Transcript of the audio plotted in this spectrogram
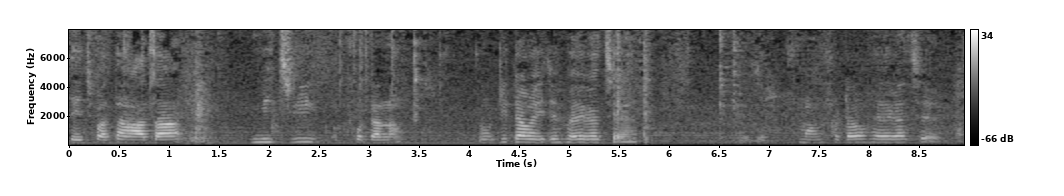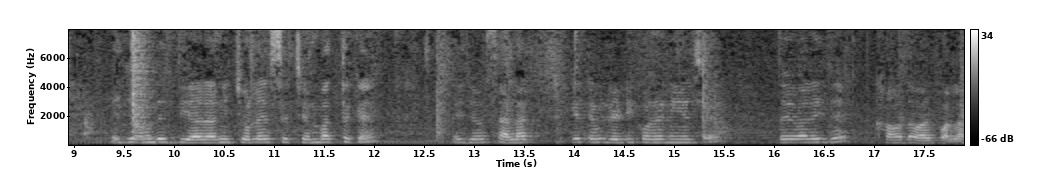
তেজপাতা, আদা মিচড়ি ফোটানো। রুটিটাও এই যে হয়ে গেছে। এই যে মাংসটাও হয়ে গেছে। এই যে আমাদের দিয়ারানি চলে এসেছে চেম্বার থেকে। এই যে স্যালাড কেটেও রেডি করে নিয়েছে। তো এবার এই যে খাওয়া দাওয়ার পালা।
